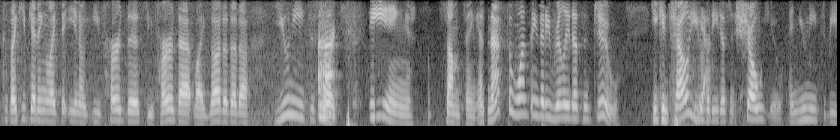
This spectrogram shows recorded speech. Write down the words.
because I keep getting like that. You know, you've heard this, you've heard that, like da da da da. You need to start Uh-huh. seeing something, and that's the one thing that he really doesn't do. He can tell you, Yeah. but he doesn't show you, and you need to be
